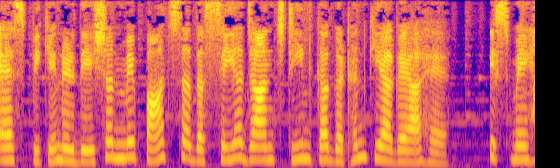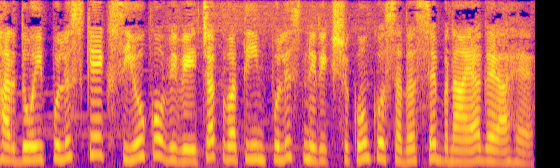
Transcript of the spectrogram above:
एसपी के निर्देशन में पाँच सदस्यीय जाँच टीम का गठन किया गया है। इसमें हरदोई पुलिस के एक सीओ को विवेचक व तीन पुलिस निरीक्षकों को सदस्य बनाया गया है।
